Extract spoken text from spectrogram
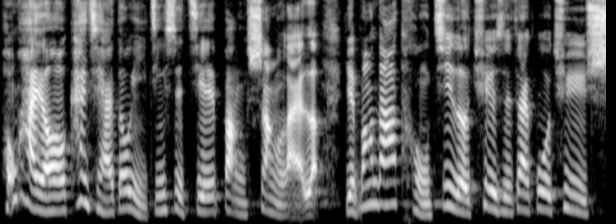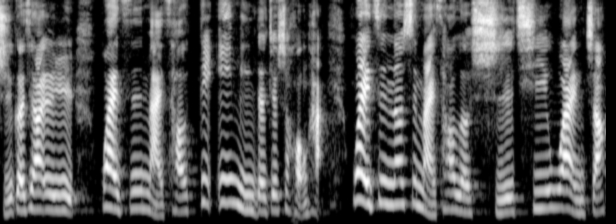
红海哦，看起来都已经是接棒上来了，也帮大家统计了，确实在过去十个交易日外资买。买超第一名的就是红海，外资呢是买超了十七万张，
